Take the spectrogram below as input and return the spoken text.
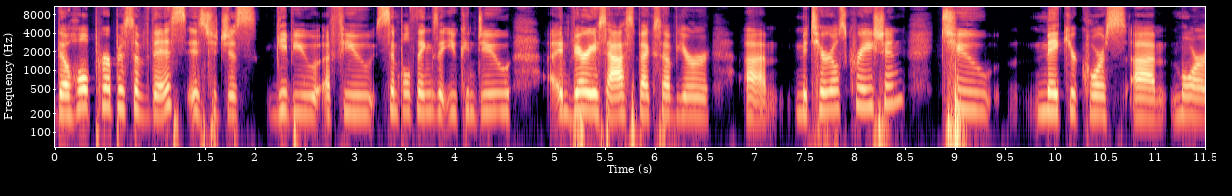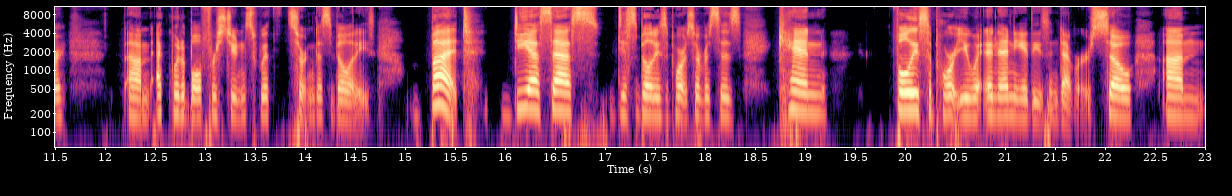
The whole purpose of this is to just give you a few simple things that you can do uh, in various aspects of your um, materials creation to make your course um, more um, equitable for students with certain disabilities. But DSS, Disability Support Services, can fully support you in any of these endeavors. So um,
